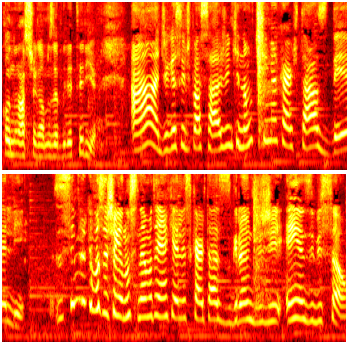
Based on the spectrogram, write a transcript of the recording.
quando nós chegamos à bilheteria. Ah, diga-se de passagem que não tinha cartaz dele. Sempre que você chega no cinema tem aqueles cartazes grandes de em exibição.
